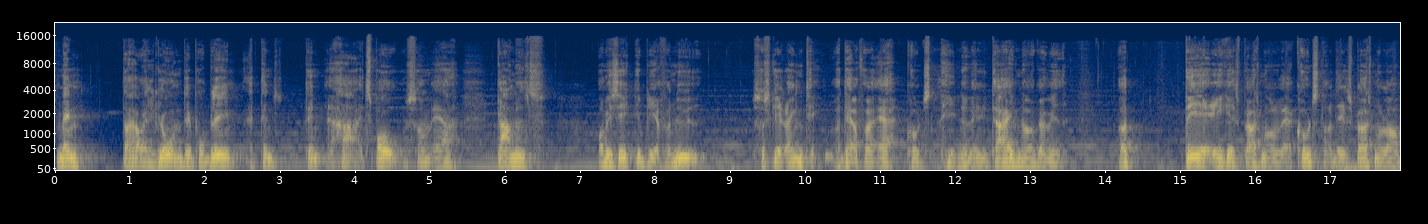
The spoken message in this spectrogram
Men der er religionen det problem, at den, den har et sprog, som er gammelt, og hvis ikke det bliver fornyet, så sker der ingenting, og derfor er kunsten helt nødvendig. Der er ikke noget at gøre ved. Og det er ikke et spørgsmål om at være kunstner, det er et spørgsmål om,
